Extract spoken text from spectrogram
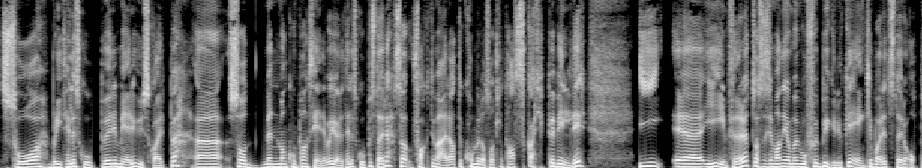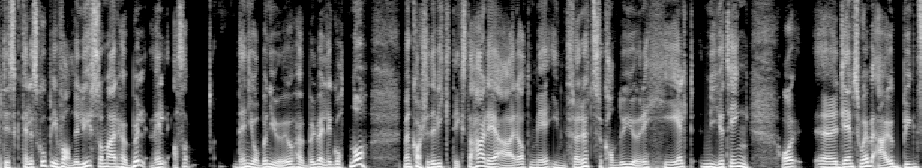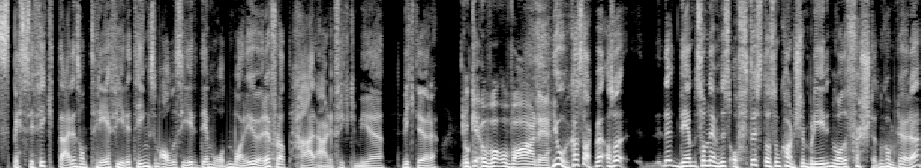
så blir teleskoper mer uskarpe. eh, så, men man kompenserer ved å gjøre teleskopet større. Så faktum er at det kommer også til å ta skarpe bilder i, eh, i infrarødt, og så sier man ja, men hvorfor bygger du ikke egentlig bare et større optisk teleskop i vanlig lys, som er Hubble? Vel, altså, den jobben gjør jo Hubble veldig godt nå, men kanskje det viktigste her det er at med infrarødt så kan du gjøre helt nye ting. Og eh, James Webb er jo bygd spesifikt, det er en sånn tre-fire ting som alle sier det må den bare gjøre, for at her er det fryktelig mye viktig å gjøre. Ok, og hva, og hva er det? Jo, vi kan starte med altså, det, det som nevnes oftest, og som kanskje blir noe av det første den kommer til å gjøre,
